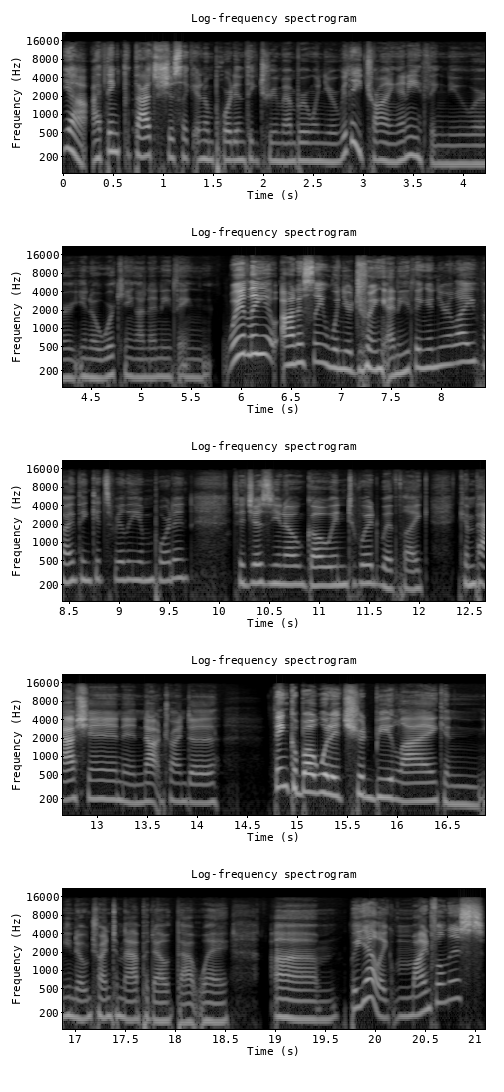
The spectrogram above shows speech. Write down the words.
yeah, I think that that's just like an important thing to remember when you're really trying anything new or, you know, working on anything. Really, honestly, when you're doing anything in your life, I think it's really important to just, you know, go into it with like compassion and not trying to think about what it should be like and, you know, trying to map it out that way. Um, but yeah, like mindfulness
